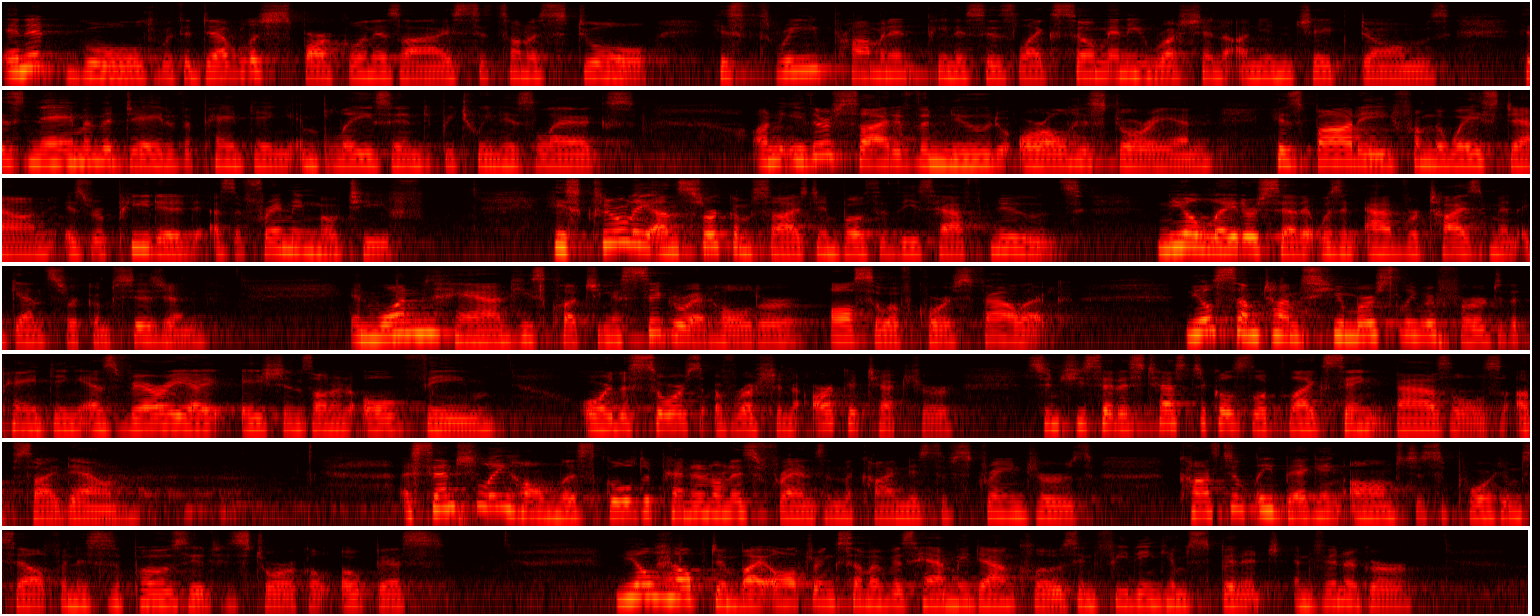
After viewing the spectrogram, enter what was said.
In it, Gould, with a devilish sparkle in his eyes, sits on a stool, his three prominent penises like so many Russian onion shaped domes, his name and the date of the painting emblazoned between his legs. On either side of the nude oral historian, his body, from the waist down, is repeated as a framing motif. He's clearly uncircumcised in both of these half nudes. Neel later said it was an advertisement against circumcision. In one hand, he's clutching a cigarette holder, also, of course, phallic. Neel sometimes humorously referred to the painting as variations on an old theme or the source of Russian architecture, since she said his testicles looked like St. Basil's upside down. Essentially homeless, Gould depended on his friends and the kindness of strangers, constantly begging alms to support himself and his supposed historical opus. Neel helped him by altering some of his hand me down clothes and feeding him spinach and vinegar.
